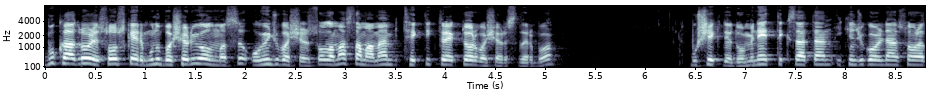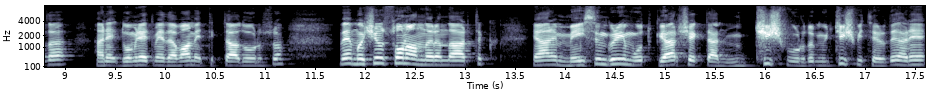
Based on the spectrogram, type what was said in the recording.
Bu kadroyla Solskjaer'in bunu başarıyor olması oyuncu başarısı olamaz. Tamamen bir teknik direktör başarısıdır bu. Bu şekilde domine ettik zaten ikinci golden sonra da hani domine etmeye devam ettik daha doğrusu. Ve maçın son anlarında artık yani Mason Greenwood gerçekten müthiş vurdu, müthiş bitirdi. Hani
